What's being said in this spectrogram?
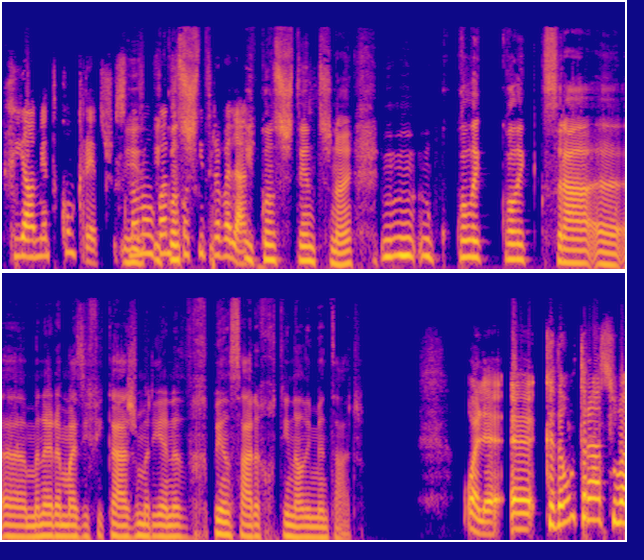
realmente concretos, senão e, não vamos conseguir trabalhar. E consistentes, não é? Qual é, qual é que será a, a maneira mais eficaz, Mariana, de repensar a rotina alimentar? Olha, uh, cada um terá a sua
